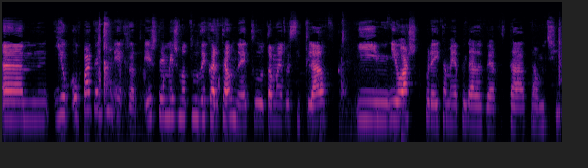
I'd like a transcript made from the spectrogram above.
Um, e o, o packaging, é, pronto, este é mesmo tudo de cartão, não é? Tudo também reciclado. E eu acho que por aí também a pegada verde está tá muito chique.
